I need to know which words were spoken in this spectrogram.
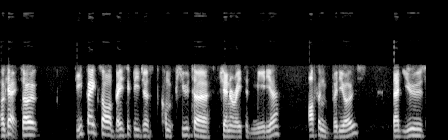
Okay, so deepfakes are basically just computer generated media, often videos, that use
